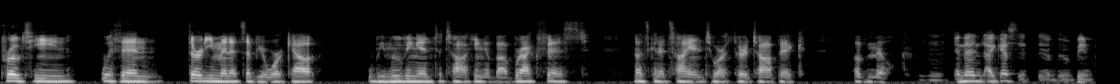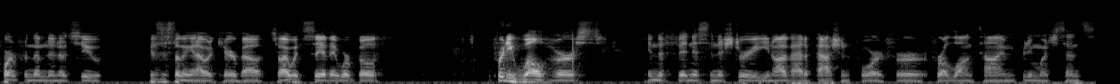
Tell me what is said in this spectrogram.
protein within 30 minutes of your workout. We'll be moving into talking about breakfast. That's going to tie into our third topic of milk. hmm And then I guess it, it would be important for them to know too. This is something that I would care about. So I would say that we're both pretty well versed in the fitness industry. You know, I've had a passion for it for for a long time, pretty much since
